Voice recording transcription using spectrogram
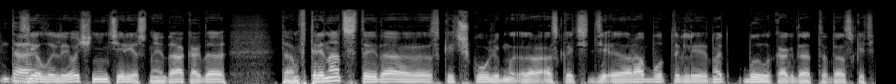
да, да. делали, очень интересные, да, когда там в 13-й, да, э, сказать, школе мы, так э, сказать, работали, ну, это было когда-то, да, сказать,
